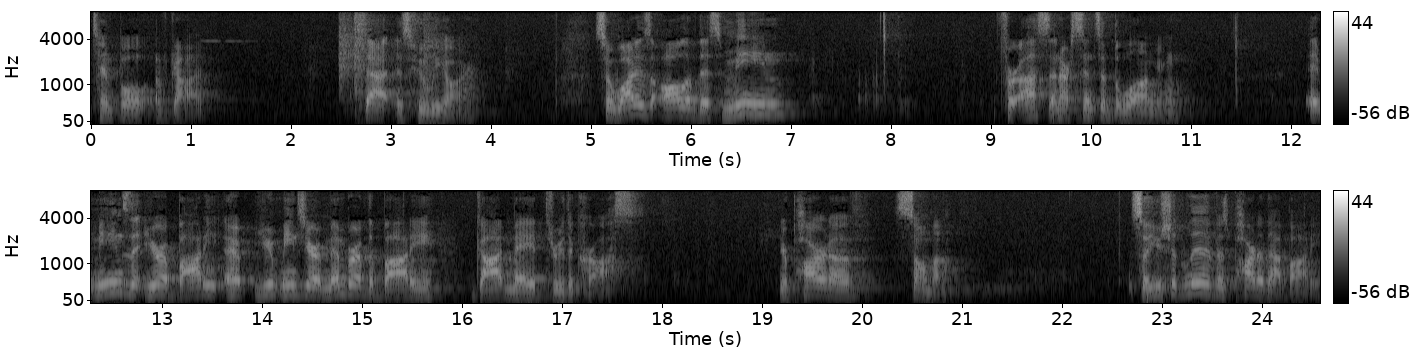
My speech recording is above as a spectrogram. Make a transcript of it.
temple of God. That is who we are. So, what does all of this mean? For us and our sense of belonging. It means that you're a body, uh, it means you're a member of the body God made through the cross. You're part of Soma. So you should live as part of that body,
